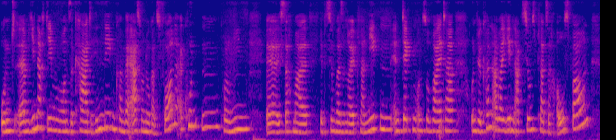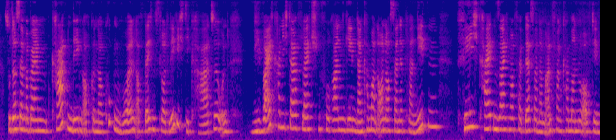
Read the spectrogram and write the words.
Und ähm, je nachdem, wo wir unsere Karte hinlegen, können wir erstmal nur ganz vorne erkunden, Kolonien, äh, ich sag mal, beziehungsweise neue Planeten entdecken und so weiter. Und wir können aber jeden Aktionsplatz auch ausbauen, sodass wir beim Kartenlegen auch genau gucken wollen, auf welchen Slot lege ich die Karte und wie weit kann ich da vielleicht schon vorangehen. Dann kann man auch noch seine Planetenfähigkeiten, sag ich mal, verbessern. Am Anfang kann man nur auf den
